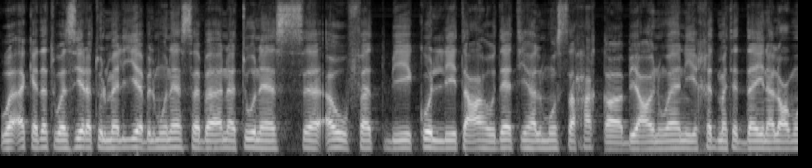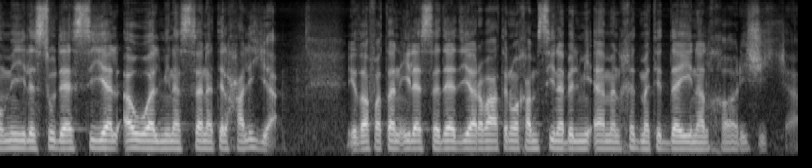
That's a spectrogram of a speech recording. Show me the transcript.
وأكدت وزيرة المالية بالمناسبة أن تونس أوفت بكل تعهداتها المستحقة بعنوان خدمة الدين العمومي للسداسية الأول من السنة الحالية إضافة إلى السداد 54% من خدمة الدين الخارجية.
